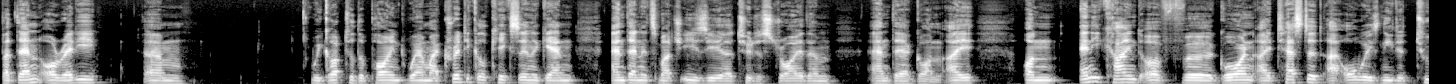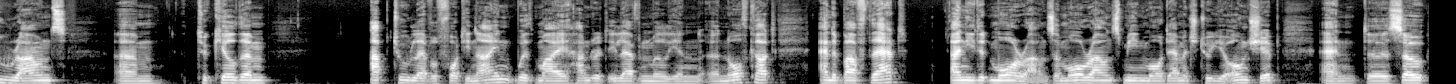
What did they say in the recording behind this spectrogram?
But then already um, we got to the point where my critical kicks in again, and then it's much easier to destroy them, and they're gone. I on any kind of uh, Gorn I tested, I always needed two rounds um, to kill them up to level 49 with my 111 million uh, Northcut. And above that, I needed more rounds. And more rounds mean more damage to your own ship. And uh, so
